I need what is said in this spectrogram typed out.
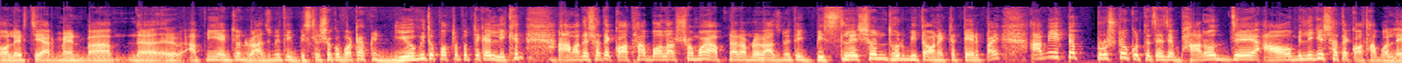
দলের চেয়ারম্যান বা আপনি একজন রাজনৈতিক বিশ্লেষকও বটে, আপনি নিয়মিত পত্রপত্রিকায় লিখেন। আমাদের সাথে কথা বলার সময় আপনার আমরা রাজনৈতিক বিশ্লেষণ ধর্মিতা অনেকটা টের পাই। আমি একটা প্রশ্ন করতে চাই যে, ভারত যে আওয়ামী লীগের সাথে কথা বলে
